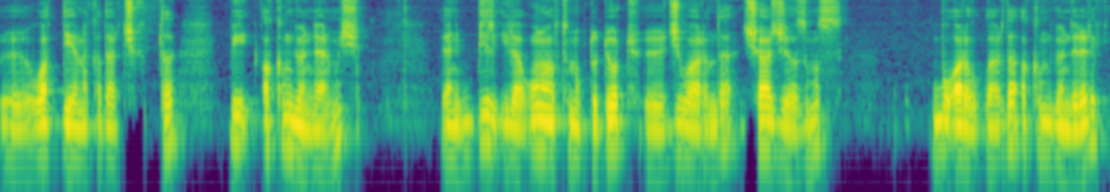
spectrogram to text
e, watt diğerine kadar çıkıp da bir akım göndermiş. Yani 1 ila 16.4 e, civarında şarj cihazımız bu aralıklarda akım göndererek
